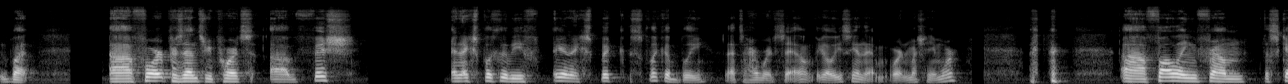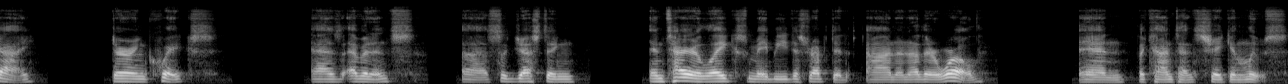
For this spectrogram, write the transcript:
But uh, Fort presents reports of fish inexplicably, inexplicably, that's a hard word to say. I don't think I'll be saying that word much anymore. uh, falling from the sky during quakes as evidence, uh, suggesting entire lakes may be disrupted on another world and the contents shaken loose.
